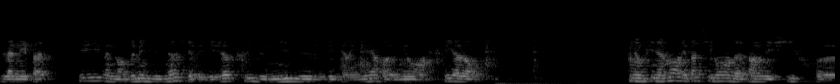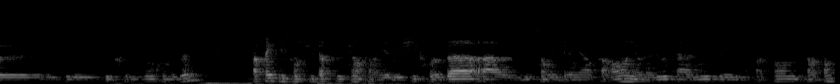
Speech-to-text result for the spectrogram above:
l'année passée, même en 2019, il y avait déjà plus de 1000 vétérinaires euh, néo-inscrits à l'ordre. Donc finalement, on n'est pas si loin d'atteindre les chiffres euh, de- des prévisions qu'on nous donne. Après, qui sont super fluctuantes. hein. Il y a des chiffres bas à 800 vétérinaires par an, il y en a d'autres à 1000, 1300, 1500.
